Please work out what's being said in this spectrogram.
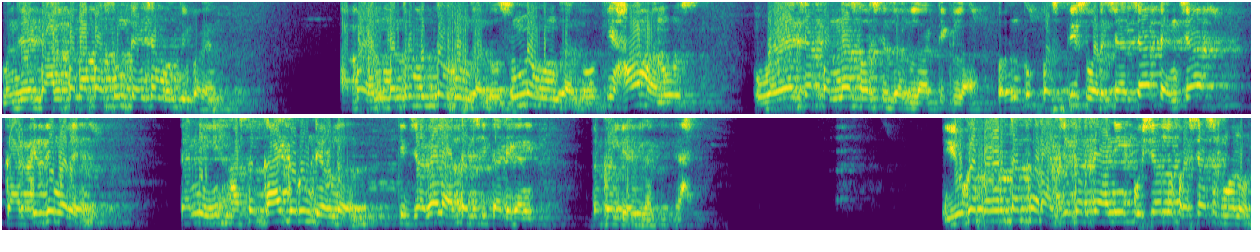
म्हणजे बालपणापासून त्यांच्या मृत्यूपर्यंत आपण मंत्रमुग्ध होऊन जातो सुन्न होऊन जातो की हा माणूस वयाच्या पन्नास वर्ष जगला टिकला परंतु पस्तीस वर्षाच्या त्यांच्या कारकिर्दीमध्ये त्यांनी असं काय करून ठेवलं की जगाला त्याची त्या ठिकाणी दखल घ्यावी लागलेली आहे? युगप्रवर्तक राज्यकर्ते आणि कुशल प्रशासक म्हणून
